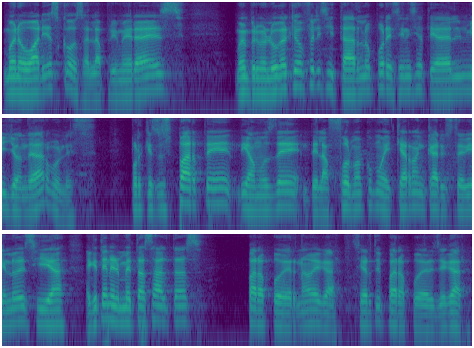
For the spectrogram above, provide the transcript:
bueno, varias cosas. La primera es, bueno, en primer lugar quiero felicitarlo por esa iniciativa del millón de árboles, porque eso es parte, digamos, de, de la forma como hay que arrancar. Y usted bien lo decía, hay que tener metas altas para poder navegar, ¿cierto? Y para poder llegar.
